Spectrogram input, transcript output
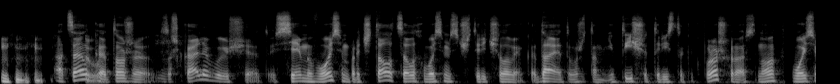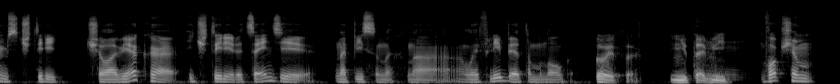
Оценка тоже зашкаливающая, то есть 7,8 прочитало целых 84 человека. Да, это уже там не 1300, как в прошлый раз, но 84 человека и 4 рецензии, написанных на LifeLib, это много. Что это? Не томи. В общем,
